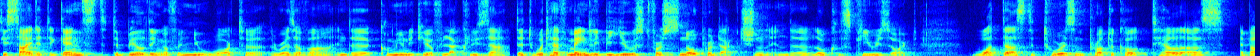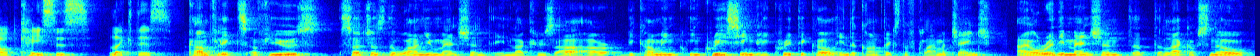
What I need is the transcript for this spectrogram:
decided against the building of a new water reservoir in the community of La Clusaz that would have mainly be used for snow production in the local ski resort. What does the tourism protocol tell us about cases like this? Conflicts of use, such as the one you mentioned in La Clusaz, are becoming increasingly critical in the context of climate change. I already mentioned that the lack of snow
